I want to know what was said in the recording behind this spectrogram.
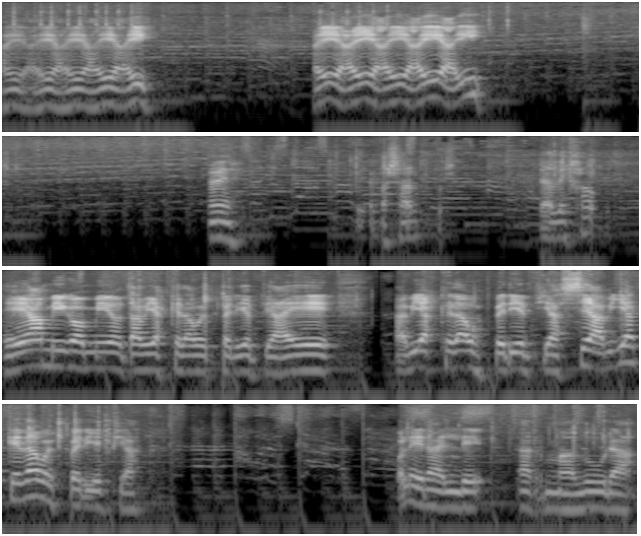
Ahí, ahí, ahí, ahí, ahí. Ahí, ahí, ahí, ahí, ahí. A ver. Voy a pasar. Pues. Te ha dejado. Eh, amigo mío, te habías quedado experiencia, eh. Te habías quedado experiencia. Se había quedado experiencia. ¿Cuál era el de armadura?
